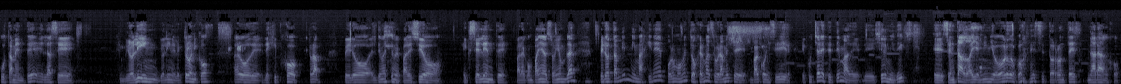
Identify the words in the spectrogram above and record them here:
justamente. Él hace en violín, violín electrónico, algo de, hip hop, rap, pero el tema este me pareció excelente para acompañar al Sauvignon Blanc, pero también me imaginé por un momento, Germán seguramente va a coincidir, escuchar este tema de, Jeremy Dix eh, sentado ahí en Niño Gordo con ese torrontés naranjo.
